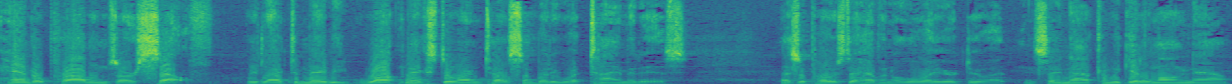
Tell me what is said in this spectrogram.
handle problems ourselves. We'd like to maybe walk next door and tell somebody what time it is, as opposed to having a lawyer do it and say, "Now, can we get along now?"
